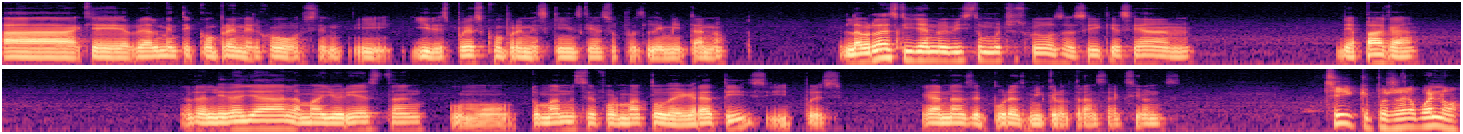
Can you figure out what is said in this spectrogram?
a que realmente compren el juego y, y después compren skins, que eso pues limita, ¿no? La verdad es que ya no he visto muchos juegos así que sean de paga. En realidad ya la mayoría están como tomando ese formato de gratis y pues ganas de puras microtransacciones. Sí, que pues bueno,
